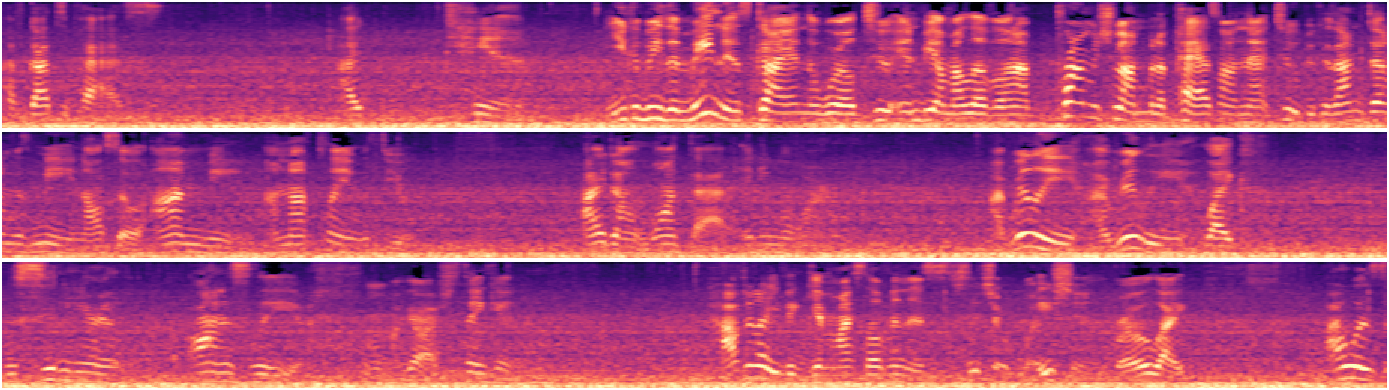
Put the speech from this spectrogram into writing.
I've got to pass. I can you can be the meanest guy in the world too and be on my level. And I promise you, I'm to pass on that too because I'm done with mean. Also, I'm mean. I'm not playing with you. I don't want that anymore. I really, I really like was sitting here, honestly, oh my gosh, thinking, how did I even get myself in this situation, bro? Like, I was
